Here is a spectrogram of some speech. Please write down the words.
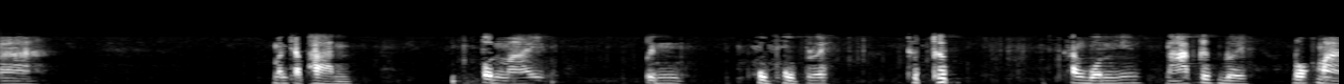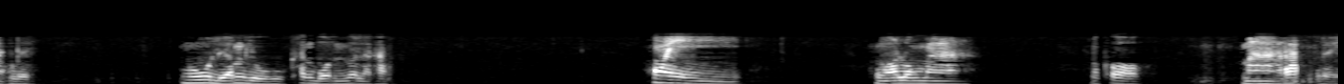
มา มันจะผ่านต้นไม้เป็นหุบๆเลย ทึบๆ ข้างบนนี้หนาทึบเลย รกมากเลย งูเหลือมอยู่ข้างบนนู่นแหละครับ ห้อยหัวลงมา แล้วก็มารัดเลย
